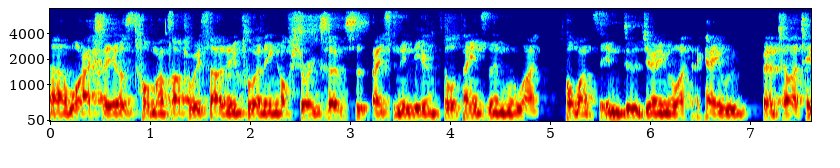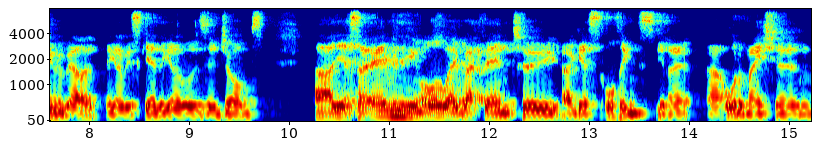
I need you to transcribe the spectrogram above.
uh, well, actually, it was 12 months after we started implementing offshoring services based in India and Philippines. And then we we're like 12 months into the journey, we're like, okay, we better tell our team about it. They're going to be scared they're going to lose their jobs. Uh, yeah, so everything all the way back then to, I guess, all things, you know, uh, automation,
